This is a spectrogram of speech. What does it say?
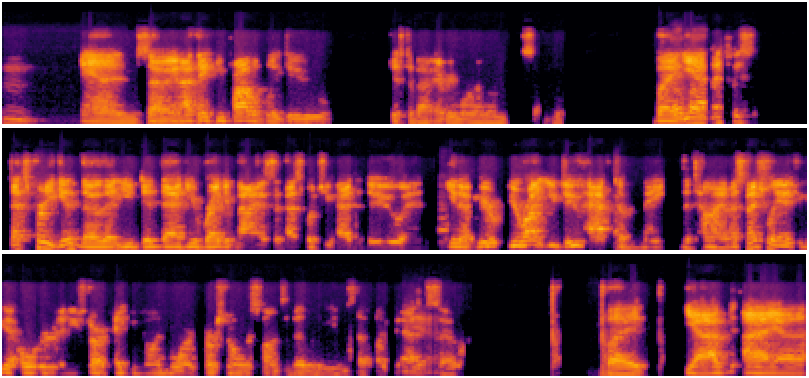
been at. Hmm. And so, and I think you probably do just about every one of them. So. But yeah, that's just that's pretty good though that you did that. You recognize that that's what you had to do, and you know you're you're right. You do have to make the time, especially as you get older and you start taking on more personal responsibility and stuff like that. Yeah. So, but yeah, I I, uh,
